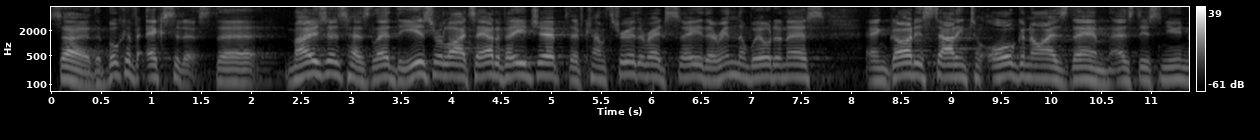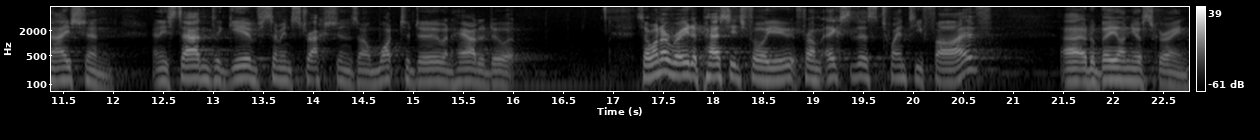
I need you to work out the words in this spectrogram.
So, the book of Exodus, the Moses has led the Israelites out of Egypt. They've come through the Red Sea, they're in the wilderness, and God is starting to organize them as this new nation. And He's starting to give some instructions on what to do and how to do it. So, I want to read a passage for you from Exodus 25. Uh, it'll be on your screen.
